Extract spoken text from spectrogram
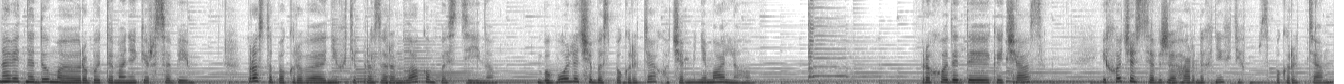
Навіть не думаю робити манікюр собі, просто покриваю нігті прозорим лаком постійно, бо боляче без покриття, хоча б мінімального. Проходить деякий час, і хочеться вже гарних нігтів з покриттям.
